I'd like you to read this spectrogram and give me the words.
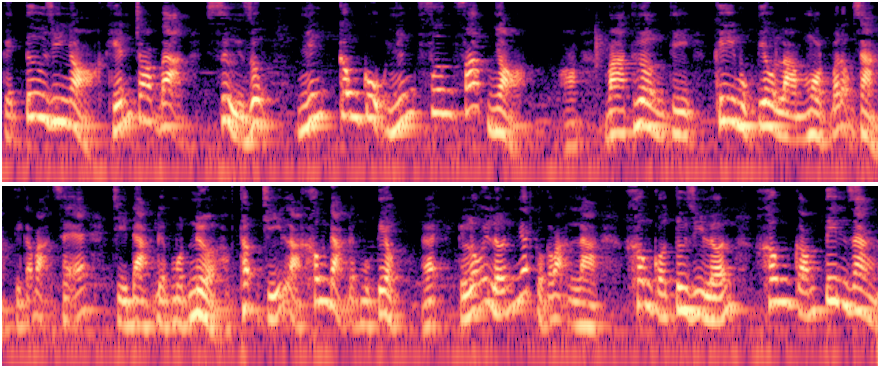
cái tư duy nhỏ khiến cho bạn sử dụng những công cụ, những phương pháp nhỏ đó. Và thường thì khi mục tiêu là một bất động sản thì các bạn sẽ chỉ đạt được một nửa hoặc thậm chí là không đạt được mục tiêu. Đấy, cái lỗi lớn nhất của các bạn là không có tư duy lớn, không có tin rằng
